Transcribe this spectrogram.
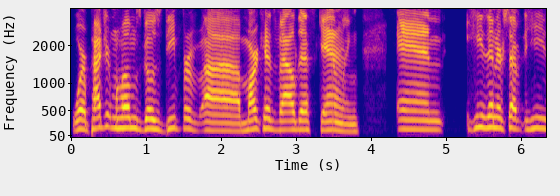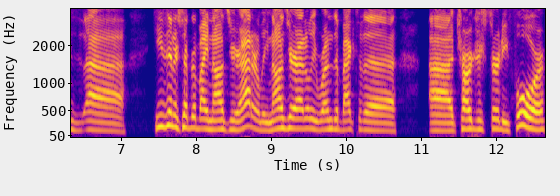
where Patrick Mahomes goes deep for uh, Marquez Valdes Scantling and he's intercepted he's uh he's intercepted by Nasir Adderley. Nasir Adderley runs it back to the uh Chargers 34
